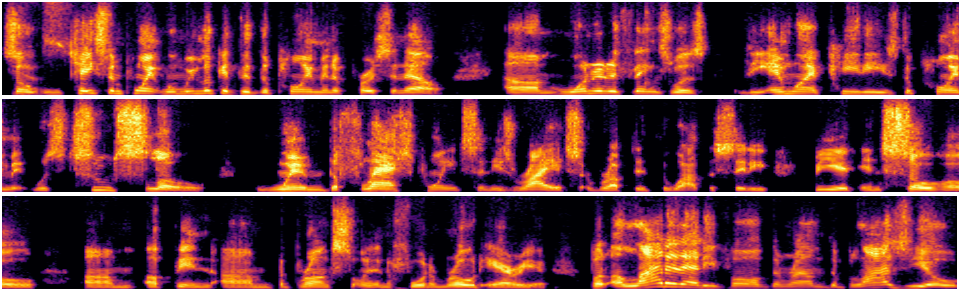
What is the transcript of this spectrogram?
So, yes. case in point, when we look at the deployment of personnel, um, one of the things was the NYPD's deployment was too slow when the flashpoints and these riots erupted throughout the city, be it in Soho, um, up in um, the Bronx or in the Fordham Road area. But a lot of that evolved around de Blasio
